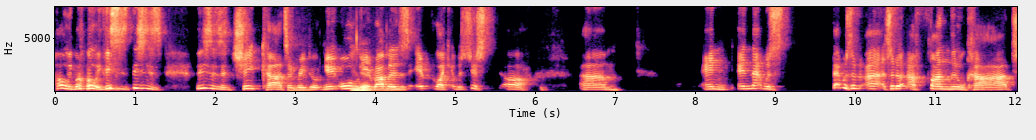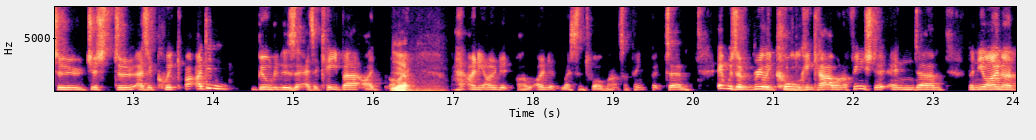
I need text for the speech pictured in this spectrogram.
holy moly! This is this is this is a cheap car to rebuild. New all the Yeah. new rubbers. It, like it was just oh, um, and and that was that was a, a sort of a fun little car to just do as a quick. I, I didn't build it as a, as a keeper. I, Yeah. I only owned it. I owned it less than twelve months, I think. But um, it was a really cool looking car when I finished it, and um, the new owner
